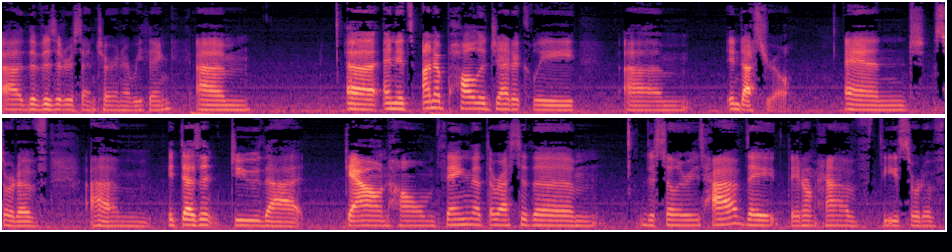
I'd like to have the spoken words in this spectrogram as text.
uh, the visitor center and everything. Um, uh, and it's unapologetically um, industrial and sort of um, it doesn't do that down home thing that the rest of the um, distilleries have. They they don't have these sort of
